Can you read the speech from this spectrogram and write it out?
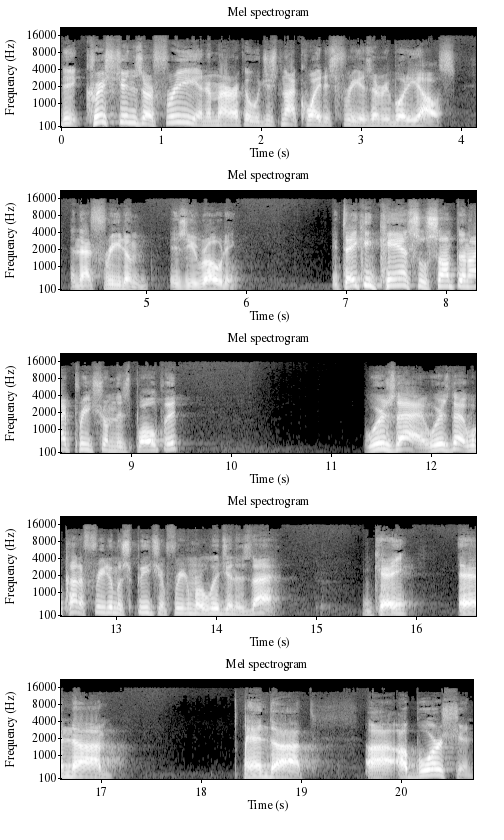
the Christians are free in America. We're just not quite as free as everybody else. And that freedom is eroding. If they can cancel something I preach from this pulpit, Where's that? Where's that? What kind of freedom of speech and freedom of religion is that? Okay, and uh, and uh, uh, abortion,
